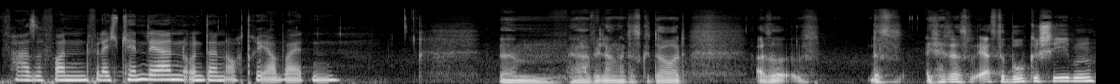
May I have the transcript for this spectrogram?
Phase von vielleicht kennenlernen und dann auch Dreharbeiten? Ähm, ja, wie lange hat das gedauert? Also, das, ich hätte das erste Buch geschrieben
